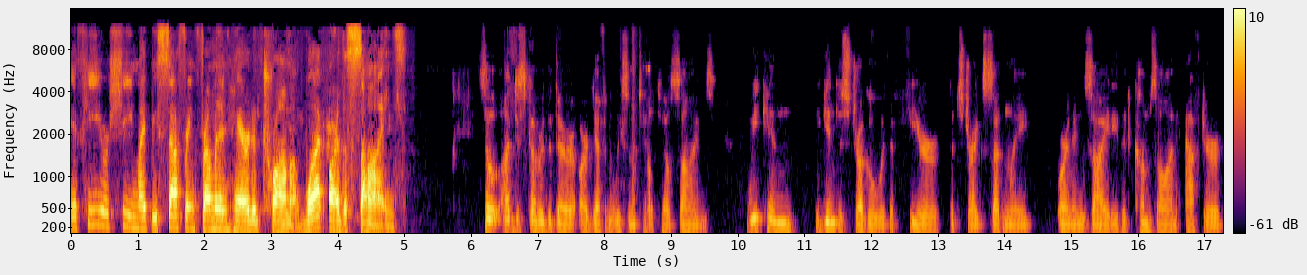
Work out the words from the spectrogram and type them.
if he or she might be suffering from an inherited trauma? What are the signs? So I've discovered that there are definitely some telltale signs. We can begin to struggle with a fear that strikes suddenly or an anxiety that comes on after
